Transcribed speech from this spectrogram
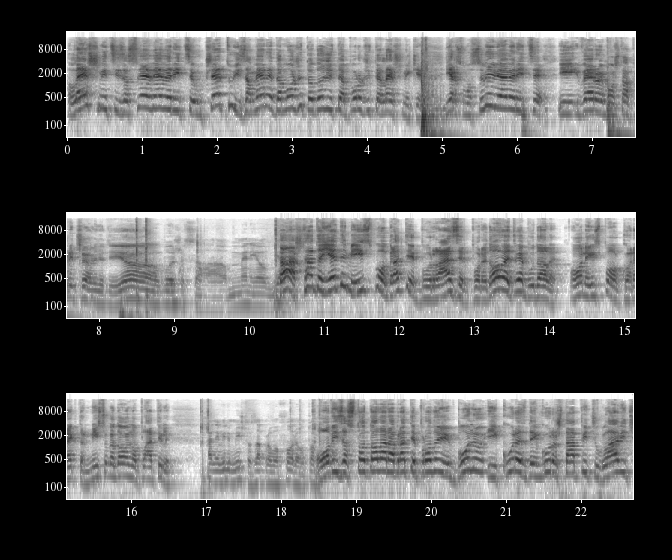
lešnici za sve veverice u četu i za mene da možete da dođete da poručite lešnike. Jer smo svi veverice i verujemo šta pričaju ovi ljudi. Jo, bože. Ukusa, meni. Ja, Da, šta da jedem je ispao, brate, burazer, pored ove dve budale. On je ispao korektan, nisu ga dovoljno platili. ja ne vidim ništa zapravo fora u tome. Ovi za 100 dolara, brate, prodaju i bulju i kurac da im gura štapić u glavić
